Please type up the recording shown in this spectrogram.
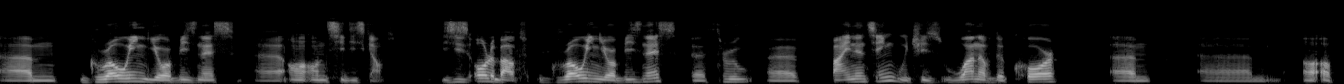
um, growing your business uh, on, on Cdiscount. This is all about growing your business uh, through uh, financing, which is one of the core um, um, of,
